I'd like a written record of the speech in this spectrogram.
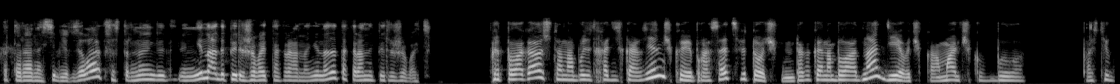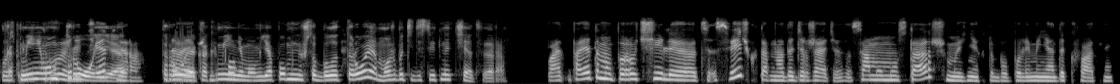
который она себе взяла, и все остальное не надо переживать так рано, не надо так рано переживать. Предполагалось, что она будет ходить корзиночкой и бросать цветочки. Но так как она была одна девочка, а мальчиков было Прости, господи, как минимум трое. Трое, трое да, как минимум. Я помню, что было трое, а может быть и действительно четверо. Поэтому поручили свечку, там надо держать самому старшему из них, кто был более-менее адекватный.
